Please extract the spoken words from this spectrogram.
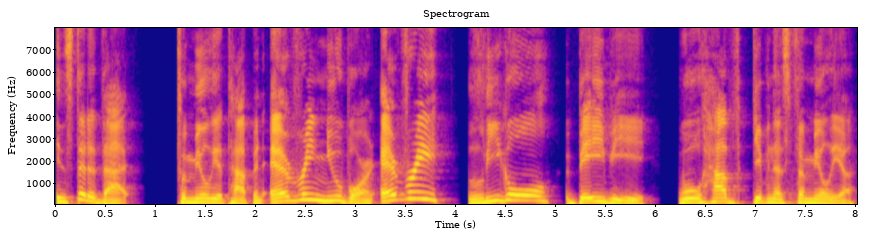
instead of that, familia tapin, every newborn, every legal baby will have given as familia.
